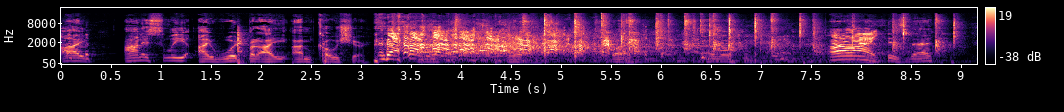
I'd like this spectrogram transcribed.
I honestly I would, but I I'm kosher. All right. Is that?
